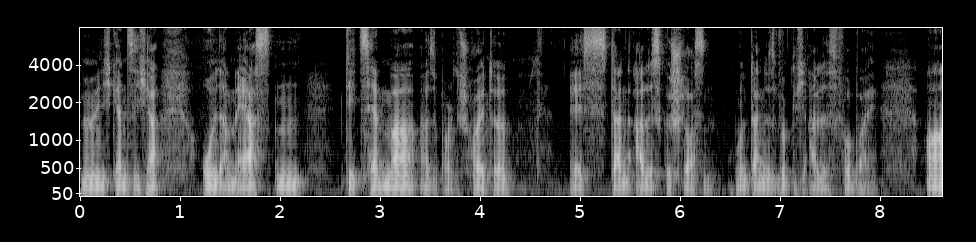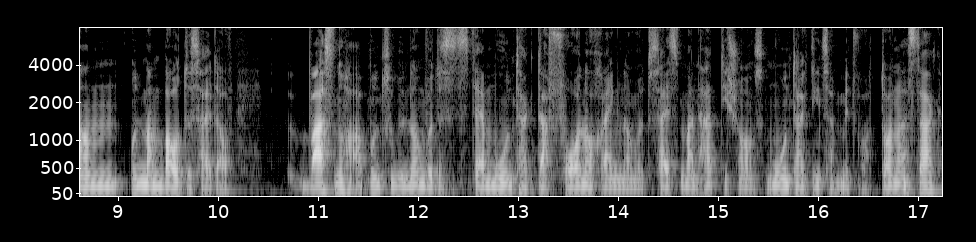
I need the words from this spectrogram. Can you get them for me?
Bin mir nicht ganz sicher. Und am 1. Dezember, also praktisch heute, ist dann alles geschlossen. Und dann ist wirklich alles vorbei. Ähm, und man baut es halt auf. Was noch ab und zu genommen wird, ist der Montag davor noch reingenommen wird. Das heißt, man hat die Chance, Montag, Dienstag, Mittwoch, Donnerstag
